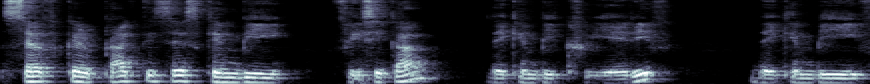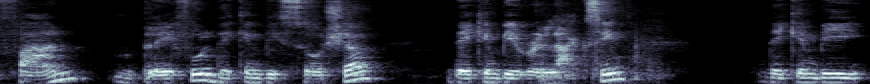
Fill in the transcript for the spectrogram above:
self care practices can be physical, they can be creative, they can be fun, playful, they can be social, they can be relaxing, they can be,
